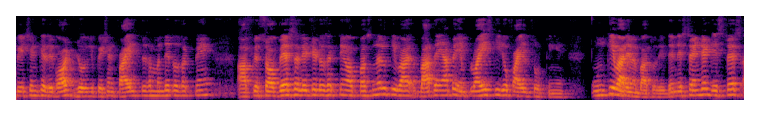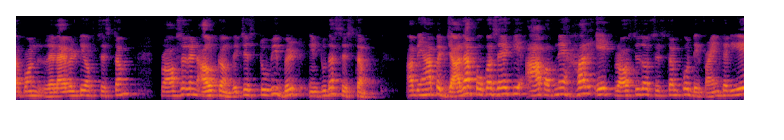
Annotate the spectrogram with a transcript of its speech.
पेशेंट के रिकॉर्ड जो कि पेशेंट फ़ाइल से संबंधित हो सकते हैं आपके सॉफ्टवेयर से रिलेटेड हो सकते हैं और पर्सनल की बात है यहाँ पे एम्प्लॉयज़ की जो फाइल्स होती हैं, उनके बारे में बात हो रही है। Standard stress upon reliability of system process and outcome which is to be built in the system अब यहाँ पे ज़्यादा फोकस है कि आप अपने हर एक प्रोसेस और सिस्टम को डिफाइन करिए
